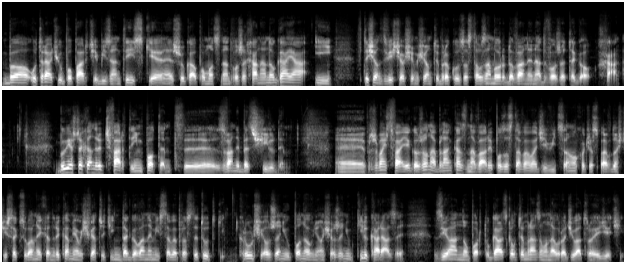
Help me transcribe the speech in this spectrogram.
bo utracił poparcie bizantyjskie, szukał pomocy na dworze Hana Nogaja i w 1280 roku został zamordowany na dworze tego Hana. Był jeszcze Henryk IV, impotent, y, zwany bezsilnym. E, proszę Państwa, jego żona Blanka z Nawary pozostawała dziewicą, choć o sprawności seksualnej Henryka miały świadczyć indagowane miejscowe prostytutki. Król się ożenił ponownie, on się ożenił kilka razy z Joanną Portugalską, tym razem ona urodziła troje dzieci.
